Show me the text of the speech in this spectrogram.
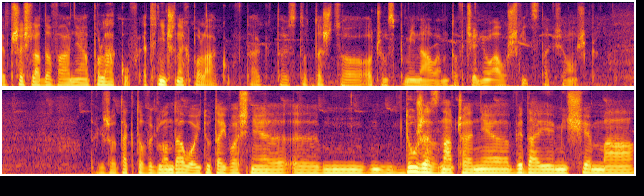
y, prześladowania Polaków, etnicznych Polaków. Tak? To jest to też, co, o czym wspominałem, to w cieniu Auschwitz, ta książka. Także tak to wyglądało i tutaj właśnie ym, duże znaczenie, wydaje mi się, ma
